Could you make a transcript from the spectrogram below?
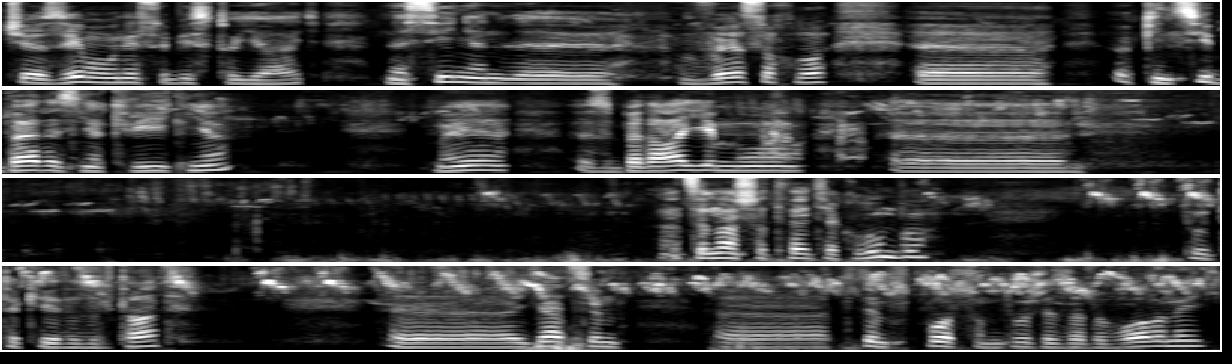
Через зиму вони собі стоять. Насіння е, висохло. Е, В кінці березня, квітня ми збираємо. Е, а це наша третя клумба. Тут такий результат. Е, я цим, е, цим способом дуже задоволений.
